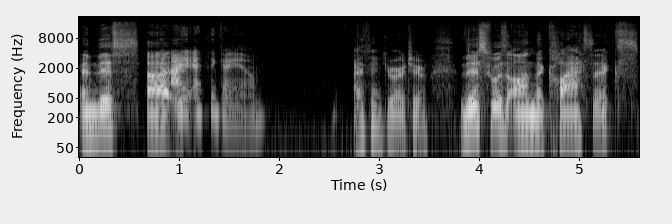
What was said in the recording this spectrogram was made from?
And this, uh, I, I think I am. I think you are too. This was on the Classics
